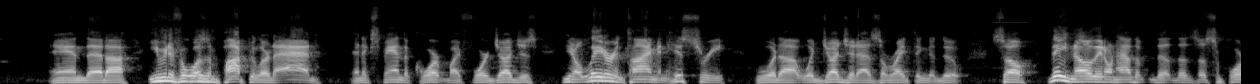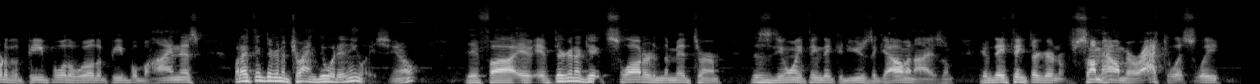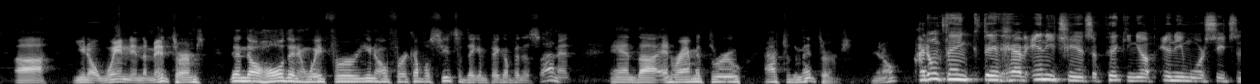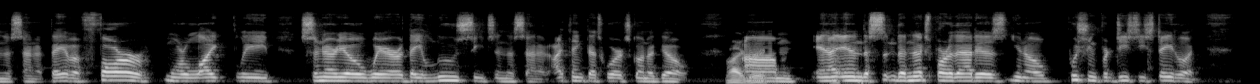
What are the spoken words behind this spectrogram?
and that uh, even if it wasn't popular to add and expand the court by four judges, you know, later in time in history would uh, would judge it as the right thing to do. So they know they don't have the, the, the, support of the people, the will of the people behind this, but I think they're going to try and do it anyways. You know, if uh, if, if they're going to get slaughtered in the midterm, this is the only thing they could use to galvanize them. If they think they're going to somehow miraculously, uh, you know, win in the midterms, then they'll hold it and wait for you know for a couple seats that they can pick up in the Senate and uh, and ram it through after the midterms. You know, I don't think they have any chance of picking up any more seats in the Senate. They have a far more likely scenario where they lose seats in the Senate. I think that's where it's going to go. Right. Um, and and the the next part of that is you know pushing for DC statehood.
